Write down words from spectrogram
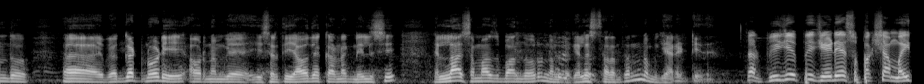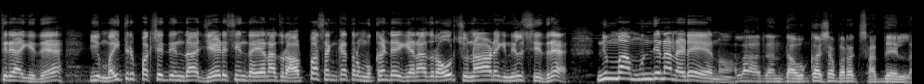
ಒಂದು ಒಗ್ಗಟ್ಟು ನೋಡಿ ಅವ್ರು ನಮಗೆ ಈ ಸರ್ತಿ ಯಾವುದೇ ಕಾರಣಕ್ಕೆ ನಿಲ್ಲಿಸಿ ಎಲ್ಲ ಸಮಾಜ ಬಾಂಧವರು ನಮಗೆ ಗೆಲ್ಲಿಸ್ತಾರಂತ ನಮಗೆ ಗ್ಯಾರಂಟಿ ಇದೆ. Sir B J P J D S ಪಕ್ಷ ಮೈತ್ರಿ ಆಗಿದೆ. ಈ ಮೈತ್ರಿ ಪಕ್ಷದಿಂದ ಜೆ ಡಿ ಎಸ್ಸಿಂದ ಏನಾದರೂ ಅಲ್ಪಸಂಖ್ಯಾತರ ಮುಖಂಡರಿಗೆ ಏನಾದರೂ ಅವ್ರು ಚುನಾವಣೆಗೆ ನಿಲ್ಲಿಸಿದರೆ ನಿಮ್ಮ ಮುಂದಿನ ನಡೆ ಏನು? ಅಲ್ಲ ಅದಂಥ ಅವಕಾಶ ಬರೋಕ್ಕೆ ಸಾಧ್ಯ ಇಲ್ಲ.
